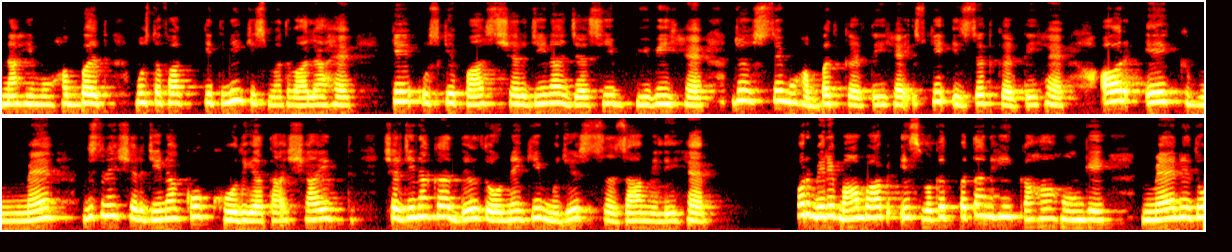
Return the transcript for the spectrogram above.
ना ही मोहब्बत। मुस्तफ़ा कितनी किस्मत वाला है कि उसके पास शर्जीना जैसी बीवी है जो उससे मोहब्बत करती है, उसकी इज़्ज़त करती है। और एक मैं जिसने शर्जीना को खो दिया था। शायद शर्जीना का दिल तोड़ने की मुझे सज़ा मिली है। और मेरे माँ बाप इस वक्त पता नहीं कहाँ होंगे। मैंने तो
